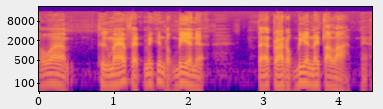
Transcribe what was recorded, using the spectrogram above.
เพราะว่าถึงแม้เฟดไม่ขึ้นดอกเบี้ยเนี่ย แต่อัตราดอกเบี้ยในตลาดเนี่ย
